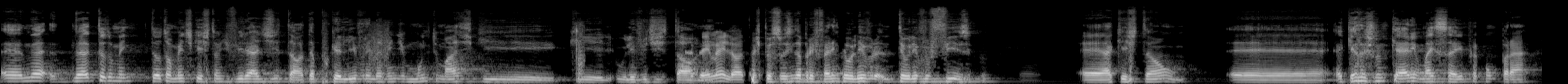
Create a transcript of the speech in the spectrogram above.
é, não é, não é totalmente, totalmente questão de virar digital, até porque livro ainda vende muito mais que, que o livro digital, é bem né? melhor. As pessoas ainda preferem ter o livro, ter o livro físico. É, a questão é, é que elas não querem mais sair para comprar.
